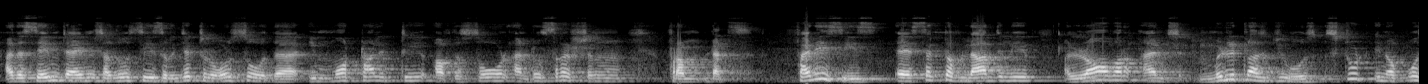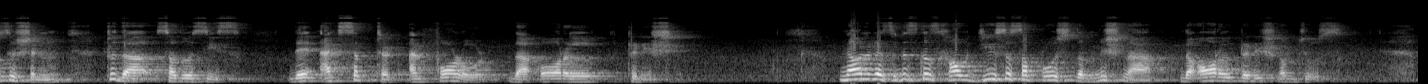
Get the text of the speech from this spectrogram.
At the same time, Sadducees rejected also the immortality of the soul and resurrection from death. Pharisees, a sect of largely lower and middle class Jews, stood in opposition to the Sadducees. They accepted and followed the oral tradition. Now let us discuss how Jesus approached the Mishnah, the oral tradition of Jews.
